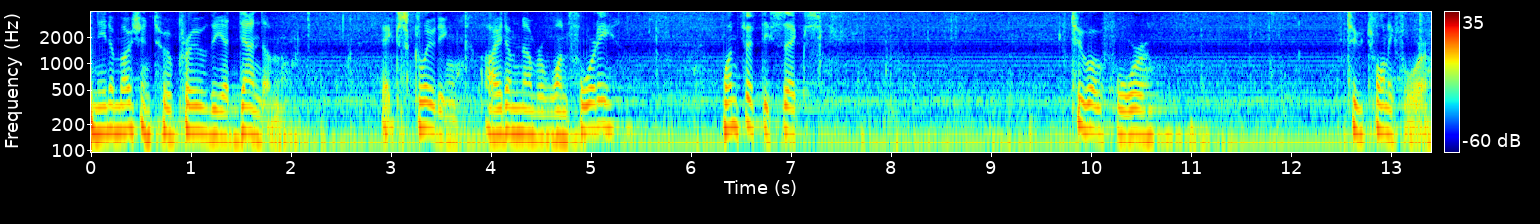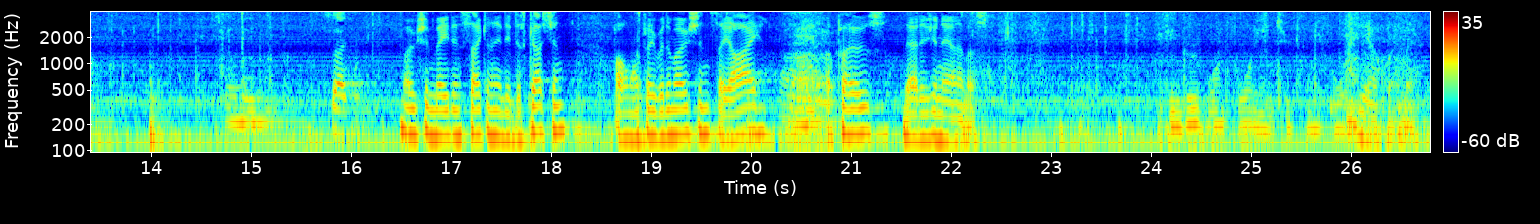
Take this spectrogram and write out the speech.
Need a motion to approve the addendum excluding item number 140, 156, 204, 224. Second. Motion made and seconded. Any discussion? All in favor of the motion, say aye. Aye. Opposed? That is unanimous. You can group 140 and 224. Yeah, wait a minute.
